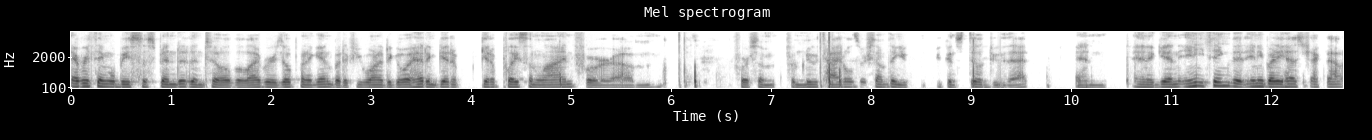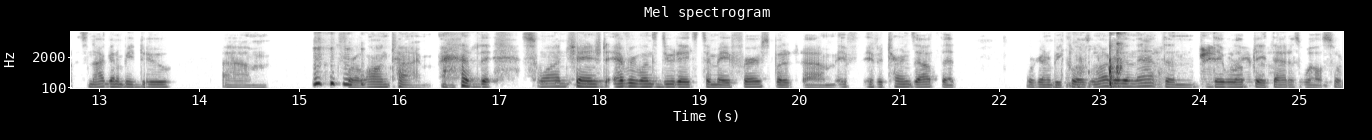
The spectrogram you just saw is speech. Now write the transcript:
everything will be suspended until the library is open again. But if you wanted to go ahead and get a get a place in line for um, for some some new titles or something, you you can still do that. And and again, anything that anybody has checked out, it's not going to be due um, for a long time. the Swan changed everyone's due dates to May 1st, but um, if if it turns out that we're going to be closed longer than that, then they will update that as well. So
